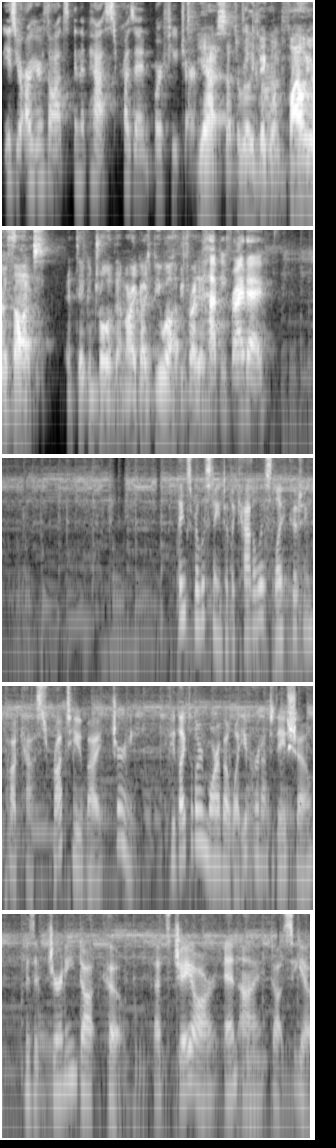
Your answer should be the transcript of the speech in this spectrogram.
is your are your thoughts in the past, present, or future? Yes, that's a really big one. File your anxiety. thoughts and take control of them. All right, guys, be well. Happy Friday. Happy Friday. Thanks for listening to the Catalyst Life Coaching Podcast, brought to you by Journey. If you'd like to learn more about what you've heard on today's show, visit journey.co. That's J R N I dot C O.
